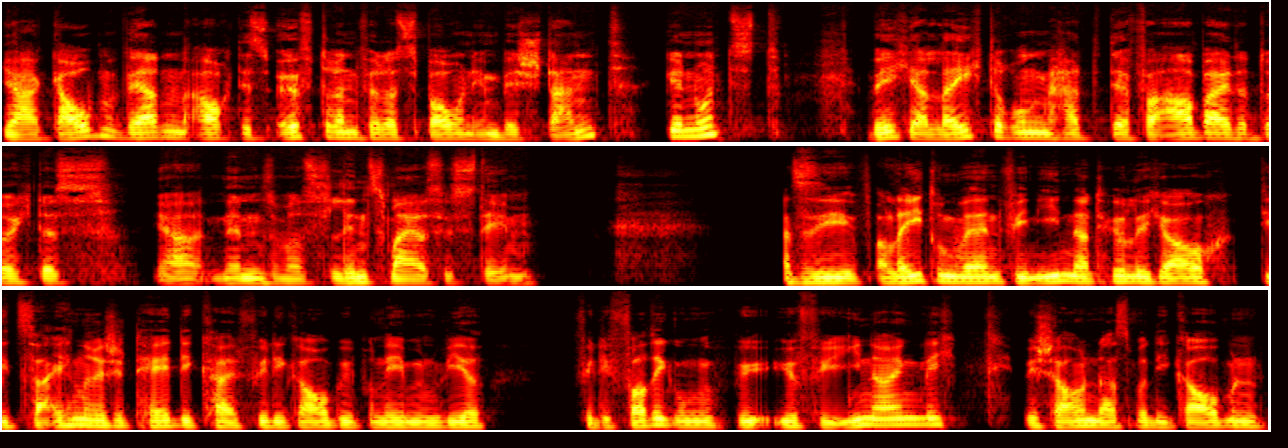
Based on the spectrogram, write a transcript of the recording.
Ja, Gauben werden auch des Öfteren für das Bauen im Bestand genutzt. Welche Erleichterungen hat der Verarbeiter durch das, ja, nennen Sie es Linzmeier-System? Also die Erleichterung werden für ihn natürlich auch die zeichnerische Tätigkeit für die Gaube übernehmen wir für die Fertigung für, für ihn eigentlich. Wir schauen, dass wir die Gauben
